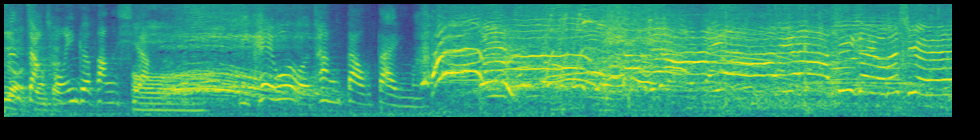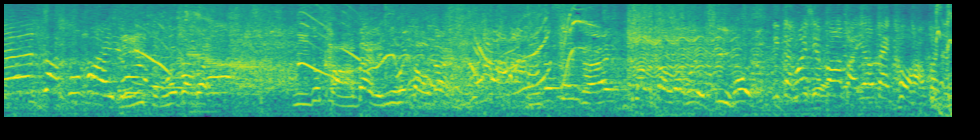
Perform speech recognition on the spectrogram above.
字长同一个方向。你可以为我唱倒带吗？第一个有的选，照顾坏你怎么会倒带？你都卡带了，你会倒带？你的身材上倒带会有气氛。你赶快先帮我把腰带扣好，快点。你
